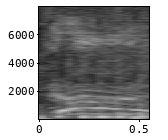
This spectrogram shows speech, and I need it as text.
Hey!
